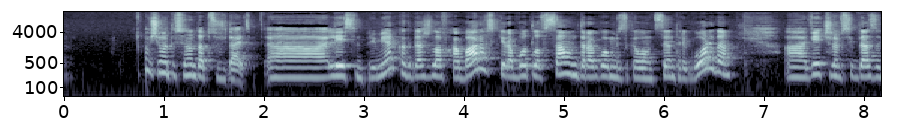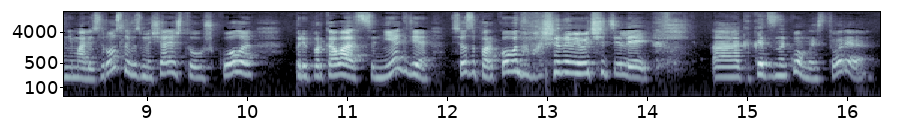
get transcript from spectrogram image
В общем, это все надо обсуждать. Э, Лесин пример, когда жила в Хабаровске, работала в самом дорогом языковом центре города, э, вечером всегда занимались взрослые, возмущались, что у школы припарковаться негде, все запарковано машинами учителей. А, какая-то знакомая история.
